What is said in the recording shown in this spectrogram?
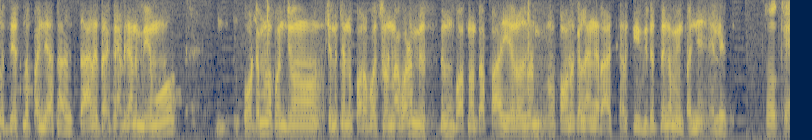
ఉద్దేశంతో పనిచేస్తున్నాడు దానికి తగ్గట్టుగానే మేము కూటమిలో కొంచెం చిన్న చిన్న పొరపచ్చులు ఉన్నా కూడా మేము సిద్ధంగా పోతున్నాం తప్ప ఏ రోజు కూడా మేము పవన్ కళ్యాణ్ గారి రాజకీయాలకి విరుద్ధంగా మేము పనిచేయలేదు. ఓకే.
